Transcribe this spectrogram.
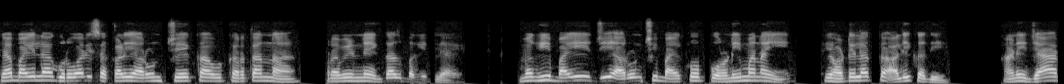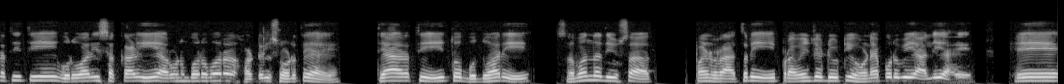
त्या बाईला गुरुवारी सकाळी अरुण चेक आउट करताना प्रवीणने एकदाच बघितले आहे. मग ही बाई जी अरुणची बायको पौर्णिमा नाही ती हॉटेलात आली कधी? आणि ज्या अर्थी ती गुरुवारी सकाळी अरुणबरोबर हॉटेल सोडते आहे त्या अर्थी तो बुधवारी संबंध दिवसात पण रात्री प्रवीणची ड्युटी होण्यापूर्वी आली आहे हे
